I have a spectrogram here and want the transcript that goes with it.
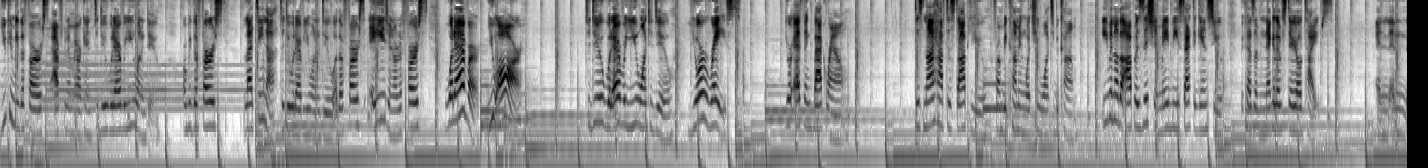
you can be the first African American to do whatever you want to do, or be the first Latina to do whatever you want to do, or the first Asian, or the first whatever you are to do whatever you want to do. Your race, your ethnic background does not have to stop you from becoming what you want to become. Even though the opposition may be stacked against you, because of negative stereotypes and, and,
